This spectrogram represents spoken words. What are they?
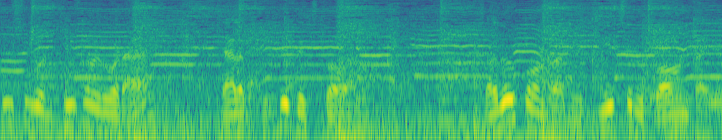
చూసి కూడా చూసినప్పుడు కూడా చాలా బుద్ధి తెచ్చుకోవాలి. చదువుకోండిరా మీ టీచర్లు బాగుంటాయి.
